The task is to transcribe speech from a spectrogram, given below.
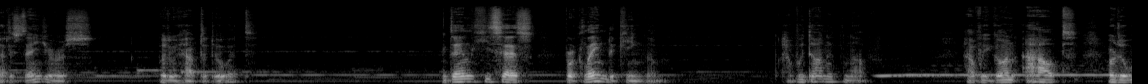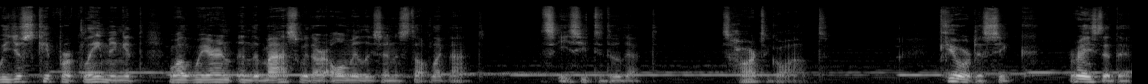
That is dangerous, but we have to do it. Then he says, proclaim the kingdom. Have we done it enough? Have we gone out, or do we just keep proclaiming it while we're in, in the mass with our homilies and stuff like that? It's easy to do that. It's hard to go out. Cure the sick, raise the dead,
